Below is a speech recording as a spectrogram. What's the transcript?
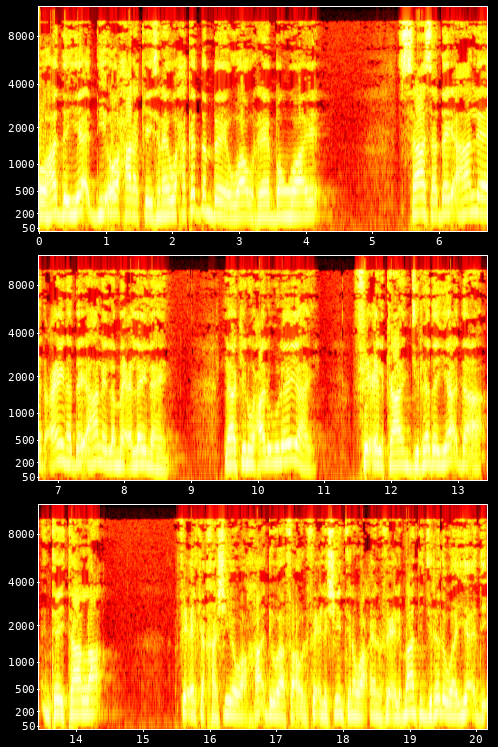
Oo hadda ya-dii oo xarakaysnay waxa ka dambeeya waaw reeban waaye saas hadday ahaan laheyd cayn hadday ahaan laheyd lama iclay lahayn. Laakiin waxaa lagu leeyahay ficilkan jirada ya-da ah intay taallaa ficilka khashiya waa khadi waa faaulficli shiintina waa caynulficli maanta jirada waa ya-di.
